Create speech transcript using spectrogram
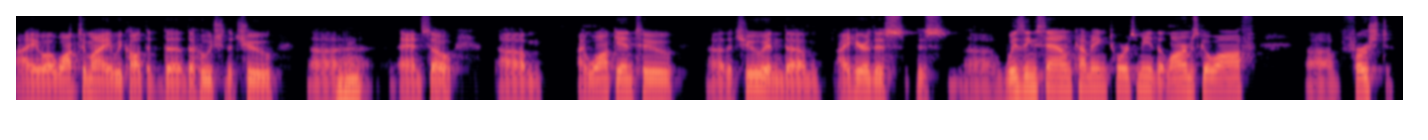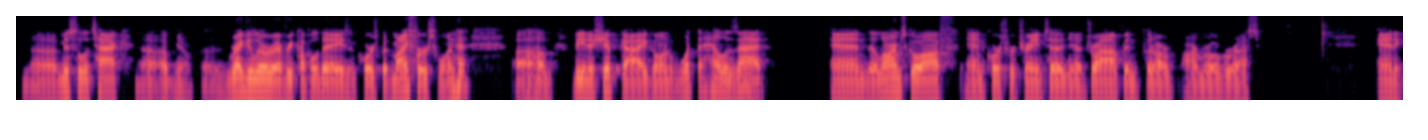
I uh, walked to my we call it the the, the hooch, the chew, uh, mm-hmm. and so um, I walk into uh, the chew and um, I hear this this uh, whizzing sound coming towards me. The alarms go off. Uh, first uh, missile attack, uh, you know, regular every couple of days, of course, but my first one, um, being a ship guy, going, what the hell is that? And the alarms go off, and of course, we're trained to you know drop and put our armor over us, and it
